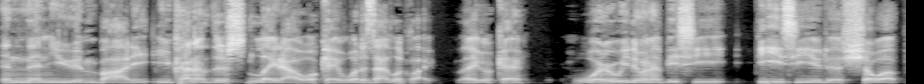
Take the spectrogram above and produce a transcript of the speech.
and then you embody. You kind of just laid out. Okay, what does that look like? Like, okay, what are we doing at BC BECU to show up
